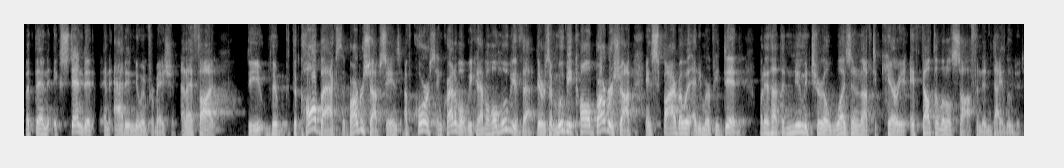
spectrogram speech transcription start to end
but then extend it and add in new information. And I thought The, the the callbacks, the barbershop scenes, of course, incredible. We could have a whole movie of that. There's a movie called Barbershop inspired by what Eddie Murphy did, but I thought the new material wasn't enough to carry it. It felt a little softened and diluted.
